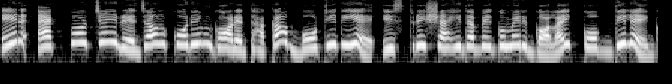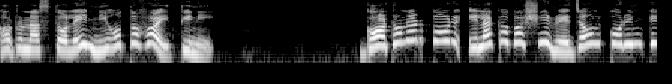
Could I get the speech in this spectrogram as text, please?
এর এক পর্যায়ে রেজাউল করিম ঘরে থাকা বটি দিয়ে স্ত্রী শাহিদা বেগমের গলায় কোপ দিলে ঘটনাস্থলে নিহত হয় তিনি। ঘটনার পর এলাকাবাসী রেজাউল করিমকে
